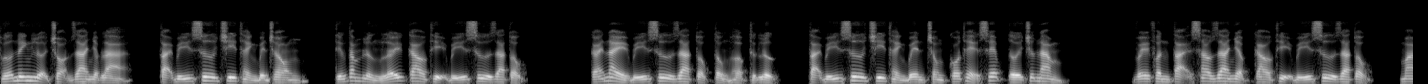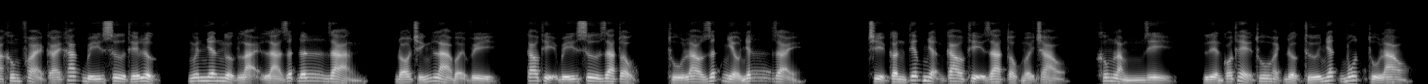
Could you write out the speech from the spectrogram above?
Hứa Ninh lựa chọn gia nhập là, tại bí sư chi thành bên trong, tiếng tăm lừng lẫy cao thị bí sư gia tộc. Cái này bí sư gia tộc tổng hợp thực lực, tại bí sư chi thành bên trong có thể xếp tới trước năm. Về phần tại sao gia nhập cao thị bí sư gia tộc, mà không phải cái khác bí sư thế lực, nguyên nhân ngược lại là rất đơn giản, đó chính là bởi vì, cao thị bí sư gia tộc, thù lao rất nhiều nhất giải. Chỉ cần tiếp nhận cao thị gia tộc mời chào, không làm gì, liền có thể thu hoạch được thứ nhất bút thù lao,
